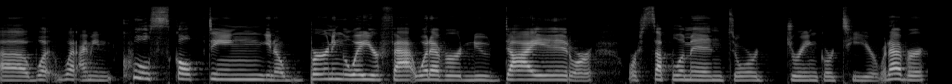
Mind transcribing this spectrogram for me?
uh, what what I mean, cool sculpting, you know, burning away your fat, whatever new diet or or supplement or drink or tea or whatever.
